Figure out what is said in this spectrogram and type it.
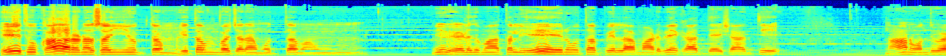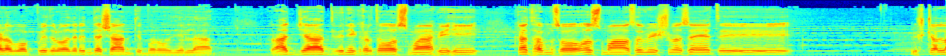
ಹೇತು ಕಾರಣ ಸಂಯುಕ್ತಂ ಹಿತಂ ವಚನಮುತ್ತಮಂ ನೀವು ಹೇಳಿದ ಮಾತಲ್ಲಿ ಏನೂ ತಪ್ಪಿಲ್ಲ ಮಾಡಬೇಕಾದ್ದೇ ಶಾಂತಿ. ನಾನು ಒಂದು ವೇಳೆ ಒಪ್ಪಿದ್ರು ಅದರಿಂದ ಶಾಂತಿ ಬರುವುದಿಲ್ಲ. ರಾಜ್ಯಾದ್ವಿನಿಕೃತೋಸ್ಮಾಭಿ ಕಥಂ ಸೋ ಅಸ್ಮಾಸು ವಿಶ್ವಸೇತಿ. ಇಷ್ಟೆಲ್ಲ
